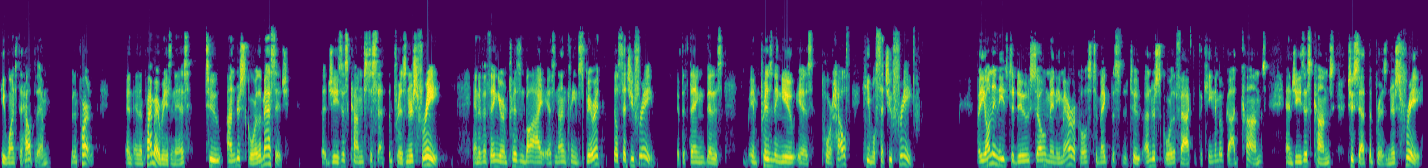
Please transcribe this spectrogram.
he wants to help them. But in part, and, and the primary reason is to underscore the message that Jesus comes to set the prisoners free. And if the thing you're imprisoned by is an unclean spirit, he'll set you free. If the thing that is imprisoning you is poor health, he will set you free. But he only needs to do so many miracles to make this to underscore the fact that the kingdom of God comes and Jesus comes to set the prisoners free.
